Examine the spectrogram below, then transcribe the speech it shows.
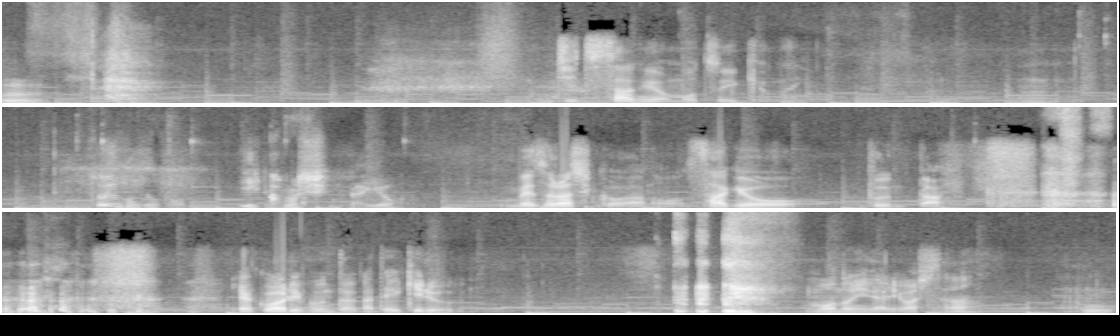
うん。実作業もついきをね、そういうのでもいいかもしれないよ。うん、珍しくあの作業分担、役割分担ができる ものになりましたな。うん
